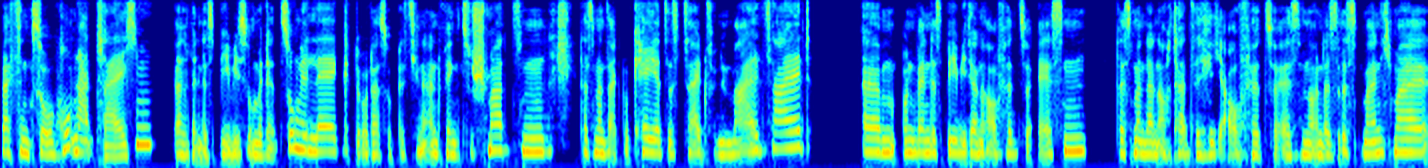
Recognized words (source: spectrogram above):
was sind so Hungerzeichen, also wenn das Baby so mit der Zunge leckt oder so ein bisschen anfängt zu schmatzen, dass man sagt, okay, jetzt ist Zeit für eine Mahlzeit. Ähm, und wenn das Baby dann aufhört zu essen, dass man dann auch tatsächlich aufhört zu essen. Und das ist manchmal,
